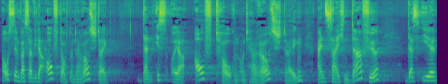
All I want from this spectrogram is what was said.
aus dem Wasser wieder auftaucht und heraussteigt, dann ist euer Auftauchen und Heraussteigen ein Zeichen dafür, dass ihr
